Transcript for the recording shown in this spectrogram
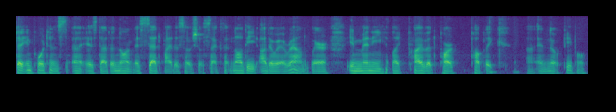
the importance uh, is that the norm is set by the social sector, not the other way around, where in many like private part public uh, and no people.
